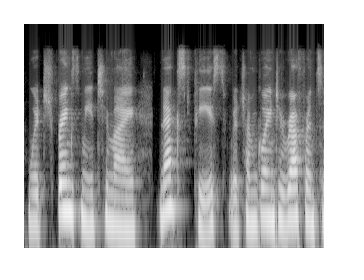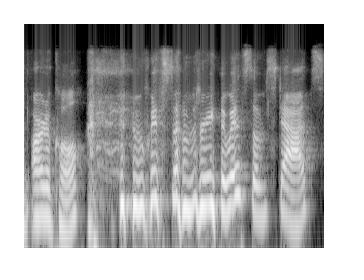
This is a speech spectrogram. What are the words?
which brings me to my next piece which i'm going to reference an article with some with some stats.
